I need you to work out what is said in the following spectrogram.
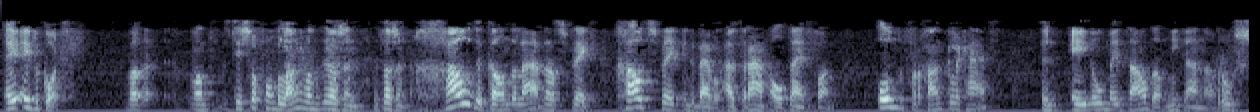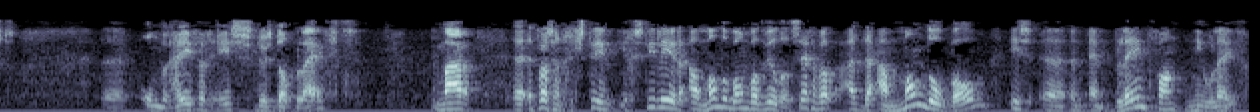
E-, even kort. Want het is toch van belang, want het was een, het was een gouden kandelaar. Dat spreekt, goud spreekt in de Bijbel uiteraard altijd van onvergankelijkheid. Een edelmetaal dat niet aan roest uh, onderhevig is, dus dat blijft. Maar het was een gestileerde amandelboom. Wat wil dat zeggen? Wel, de amandelboom is uh, een embleem van nieuw leven.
